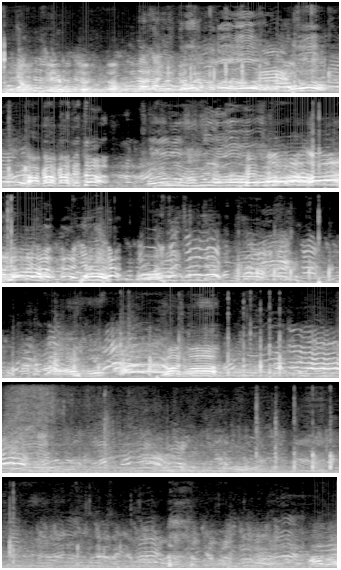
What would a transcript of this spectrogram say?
종료 1분 전입니다. 받아. 가가 가 됐다 서현우, 일로 와. 어, 야. 좋아 좋아 아, 너 해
